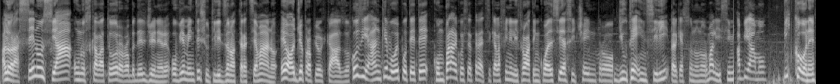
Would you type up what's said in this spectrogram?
Allora, se non si ha uno scavatore o robe del genere, ovviamente si utilizzano attrezzi a mano e oggi è proprio il caso. Così anche voi potete comprare questi attrezzi che alla fine li trovate in qualsiasi centro di utensili, perché sono normalissimi. Abbiamo piccone,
